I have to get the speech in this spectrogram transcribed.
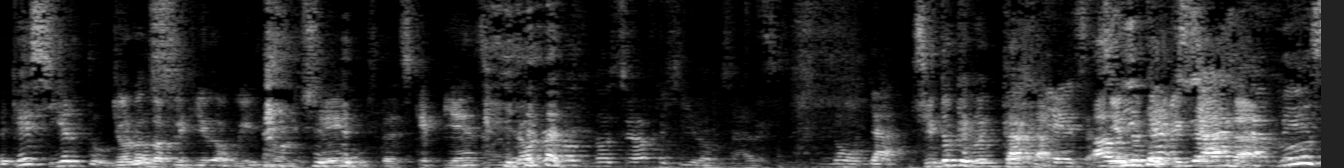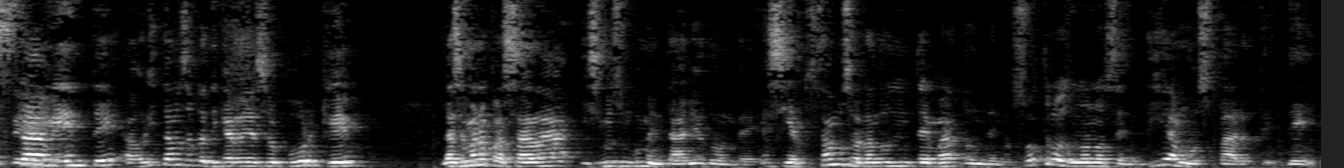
de que es cierto. Yo no estoy afligido a Will, no lo sé, ustedes qué piensan. No, no, no, no estoy afligido, o sea, no, ya. Siento que no encaja. Siento que no encaja. justamente, ahorita vamos a platicar de eso porque la semana pasada hicimos un comentario donde, es cierto, estábamos hablando de un tema donde nosotros no nos sentíamos parte de.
